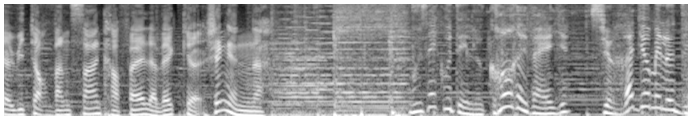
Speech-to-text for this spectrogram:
À 8h25, Raphaël avec Schengen. Vous écoutez le grand réveil sur Radio Mélodie.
